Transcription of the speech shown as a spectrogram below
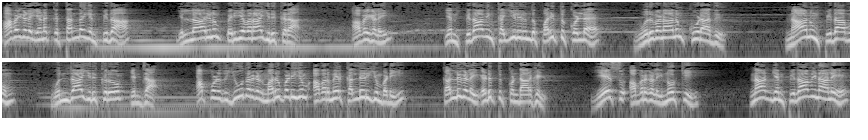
அவைகளை எனக்கு தந்த என் பிதா எல்லாரிலும் பெரியவராய் இருக்கிறார் அவைகளை என் பிதாவின் கையிலிருந்து பறித்து கொள்ள ஒருவனாலும் கூடாது. நானும் பிதாவும் ஒன்றாயிருக்கிறோம் என்றார். அப்பொழுது யூதர்கள் மறுபடியும் அவர் மேல் கல்லெறியும்படி கல்லுகளை எடுத்துக் கொண்டார்கள். இயேசு அவர்களை நோக்கி நான் என் பிதாவினாலே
